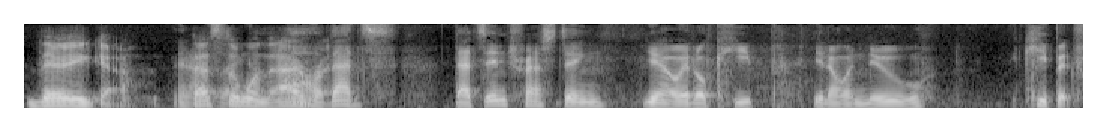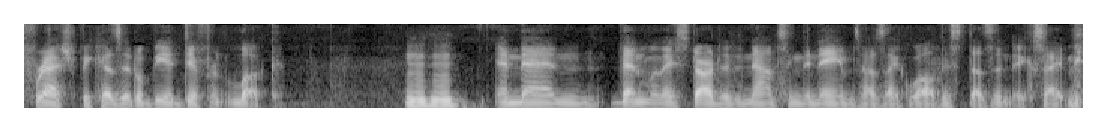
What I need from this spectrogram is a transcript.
There you go. And that's the like, one that I oh, read. That's that's interesting. You know, it'll keep you know a new keep it fresh because it'll be a different look. hmm And then then when they started announcing the names, I was like, well, this doesn't excite me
